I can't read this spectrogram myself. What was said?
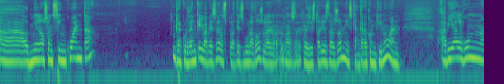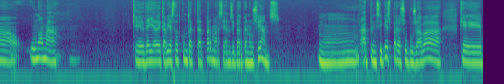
Al 1950 recordem que hi va haver els platets voladors, les, les històries dels omnis, que encara continuen. Havia algun, uh, un home que deia que havia estat contactat per marcians i per venusians. Mm, a principi es pressuposava que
